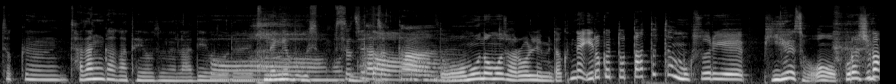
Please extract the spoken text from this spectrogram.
조금 자장가가 되어주는 라디오를 어, 진행해보고 싶습니다. 좋다, 좋다. 너무너무 잘 어울립니다. 근데 이렇게 또 따뜻한 목소리에 비해서 보라 씨가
